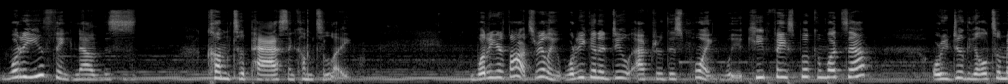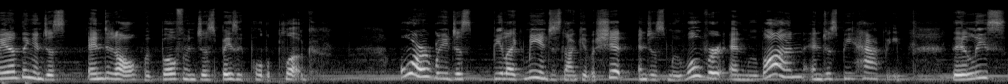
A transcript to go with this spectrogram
What do you think now this has come to pass and come to light? What are your thoughts really? What are you going to do after this point? Will you keep facebook and whatsapp? Or you do the ultimatum thing and just end it all with both and just basically pull the plug? Or will you just be like me and just not give a shit and just move over and move on and just be happy? That at least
